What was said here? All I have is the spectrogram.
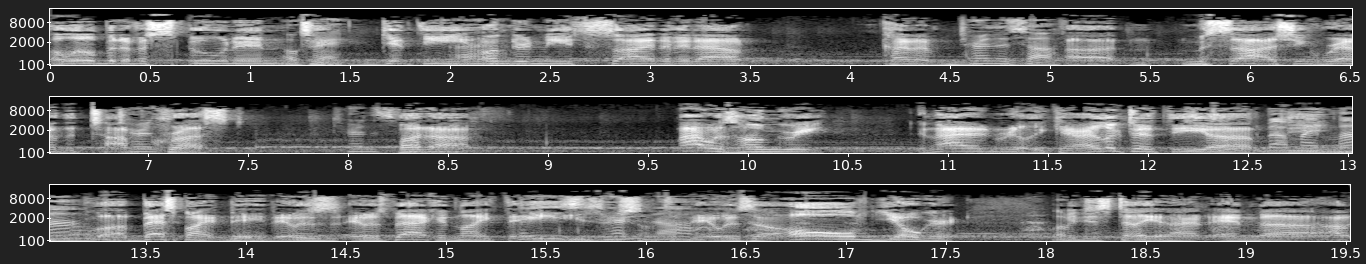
a little bit of a spoon in to get the underneath side of it out. Kind of turn this off. Uh, massaging around the top Turn- crust. Turn this But uh. I was hungry, and I didn't really care. I looked at the, uh, the uh, best by date. It was it was back in like the eighties or turn it something. It, was an old yogurt. Let me just tell you that. And uh, I,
